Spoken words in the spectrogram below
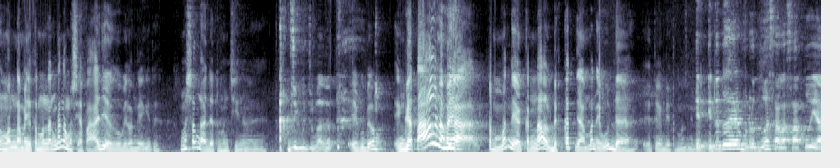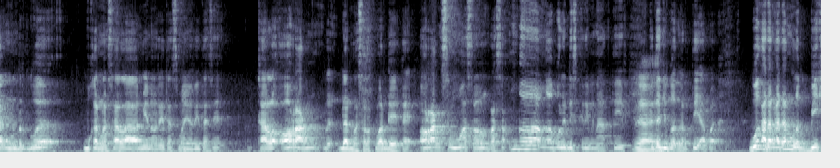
namanya temenan kan sama siapa aja gue bilang kayak gitu masa nggak ada teman Cina Anjing lucu banget. ya gue bilang ya nggak tahu namanya temen ya kenal deket nyaman ya udah itu yang ditemenin It- itu tuh ya menurut gua salah satu yang menurut gua bukan masalah minoritas mayoritas ya. Kalau orang dan masalah keluarga ya, kayak orang semua selalu ngerasa enggak nggak boleh diskriminatif. Ya, Kita juga ngerti apa. Gua kadang-kadang lebih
